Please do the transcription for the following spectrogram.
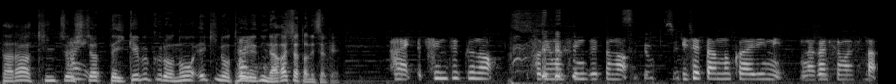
たら緊張しちゃって池袋の駅のトイレに流しちゃったんでしたっけ、はい、新宿の、それも新宿の 伊勢丹の帰りに流しました。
